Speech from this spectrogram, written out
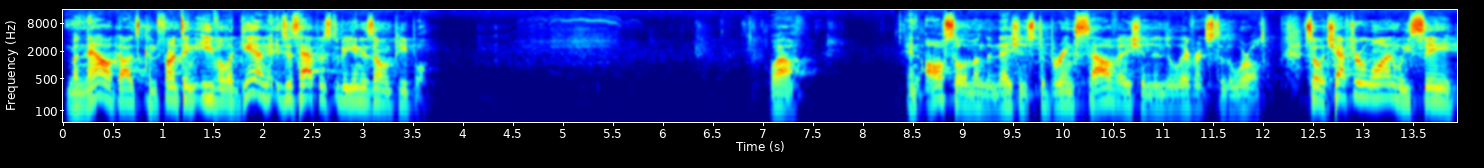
But now God's confronting evil again. It just happens to be in his own people. Wow. And also among the nations to bring salvation and deliverance to the world. So in chapter one, we see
